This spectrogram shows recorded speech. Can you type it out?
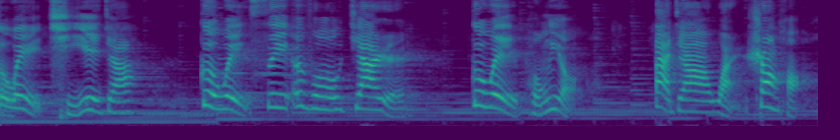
各位企业家、各位 CFO 家人、各位朋友，大家晚上好！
